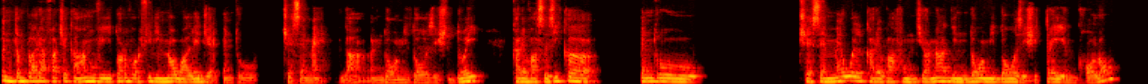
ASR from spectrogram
Întâmplarea face că anul viitor vor fi din nou alegeri pentru CSM, da? în 2022, care va să zică pentru CSM-ul care va funcționa din 2023 încolo,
